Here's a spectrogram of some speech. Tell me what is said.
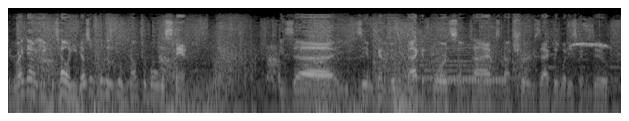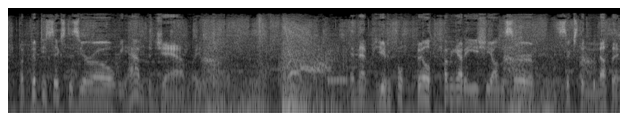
And right now you can tell he doesn't really feel comfortable with Stanton. He's uh you can see him kind of moving back and forth sometimes, not sure exactly what he's gonna do. But 56 to 0, we have the jam, ladies and gentlemen. And that beautiful filth coming out of Eishi on the serve. Six to nothing.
